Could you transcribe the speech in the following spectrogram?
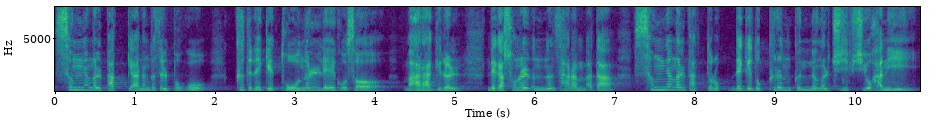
성령을 받게 하는 것을 보고 그들에게 돈을 내고서 말하기를 내가 손을 얹는 사람마다 성령을 받도록 내게도 그런 권능을 주십시오 하니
